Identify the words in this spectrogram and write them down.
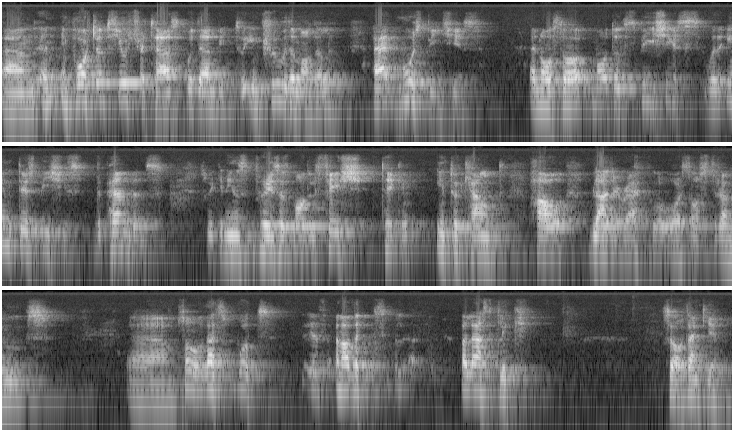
Um, an important future task would then be to improve the model, add more species, and also model species with interspecies dependence. So we can, for instance, model fish taking into account how bladder wrack or, or moves. Um, so that's what is another, a last click. So thank you.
